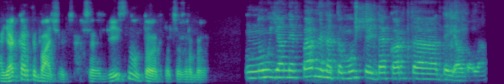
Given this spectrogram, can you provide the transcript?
А як карти бачать? Це дійсно той, хто це зробив? Ну, я не впевнена, тому що йде карта диявола.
